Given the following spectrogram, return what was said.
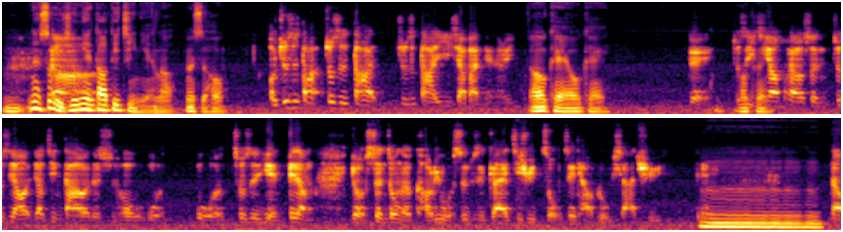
嗯，那时候已经念到第几年了？那时候哦，就是大就是大就是大一下半年而已。OK OK，对，就是已经要快要升，就是要要进大二的时候，我。我就是也非常有慎重的考虑，我是不是该继续走这条路下去。嗯，然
